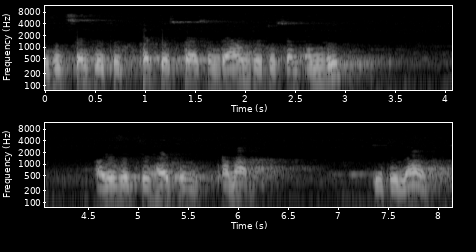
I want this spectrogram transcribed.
Is it simply to put this person down due to some envy? Or is it to help him come up due to love?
